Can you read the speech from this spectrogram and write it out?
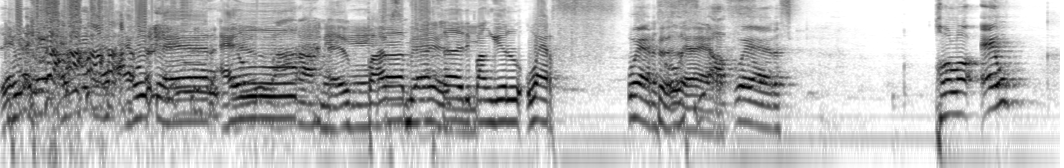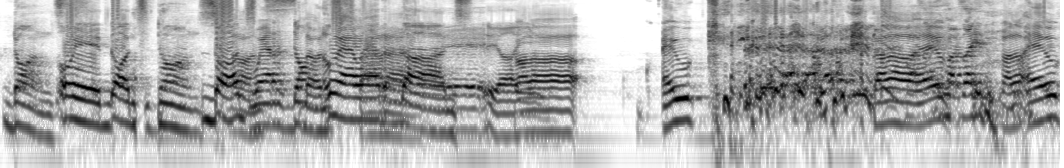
Euk Euk Euk Euk. Eh, Eh, biasa dipanggil Wers. Wers. Wers. Siap, Wers. Kalau Euk Dons. Oh iya, Dons. Dons. Dons. Where Dons. Where Parah. Dons. Iya, iya. Kalau Euk Kalau Euk maksain. Kalau Euk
